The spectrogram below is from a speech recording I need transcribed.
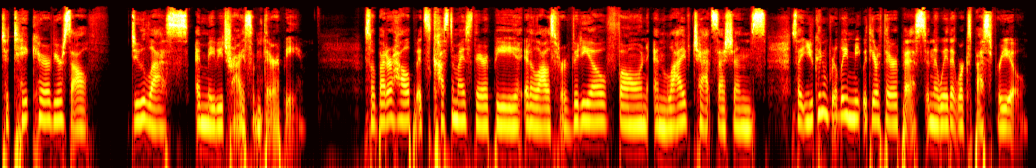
to take care of yourself, do less, and maybe try some therapy. So BetterHelp, it's customized therapy. It allows for video, phone, and live chat sessions so that you can really meet with your therapist in the way that works best for you.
